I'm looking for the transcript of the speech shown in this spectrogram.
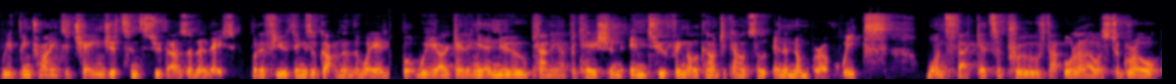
We've been trying to change it since 2008, but a few things have gotten in the way. But we are getting a new planning application into Fingal County Council in a number of weeks. Once that gets approved, that will allow us to grow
